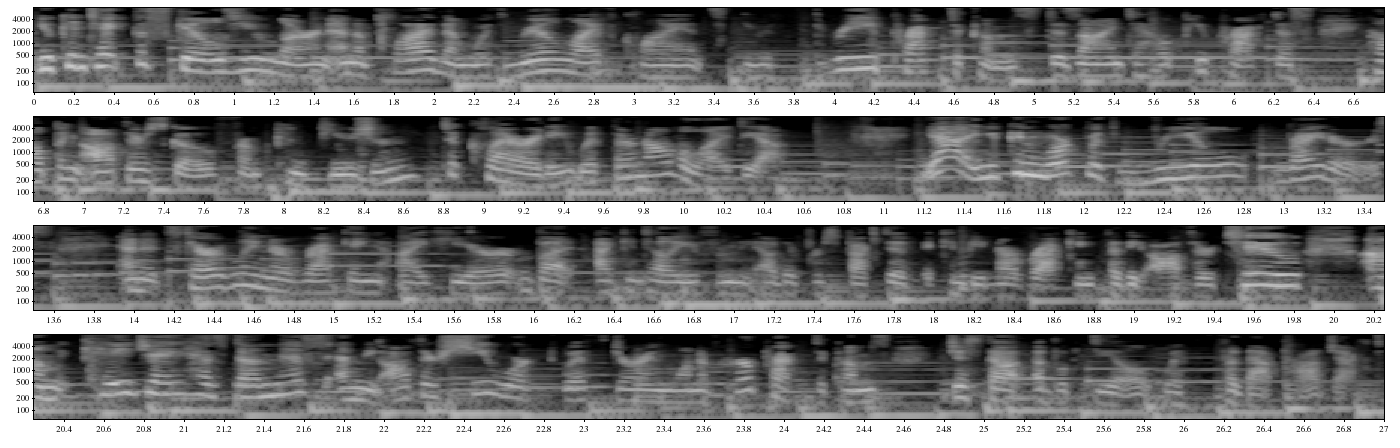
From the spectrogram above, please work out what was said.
You can take the skills you learn and apply them with real life clients through three practicums designed to help you practice helping authors go from confusion to clarity with their novel idea. Yeah, you can work with real writers, and it's terribly nerve wracking, I hear, but I can tell you from the other perspective, it can be nerve wracking for the author too. Um, KJ has done this, and the author she worked with during one of her practicums just got a book deal with for that project.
